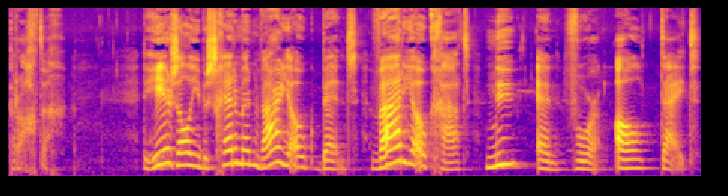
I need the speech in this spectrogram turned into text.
prachtig. De Heer zal je beschermen waar je ook bent, waar je ook gaat, nu en voor altijd.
